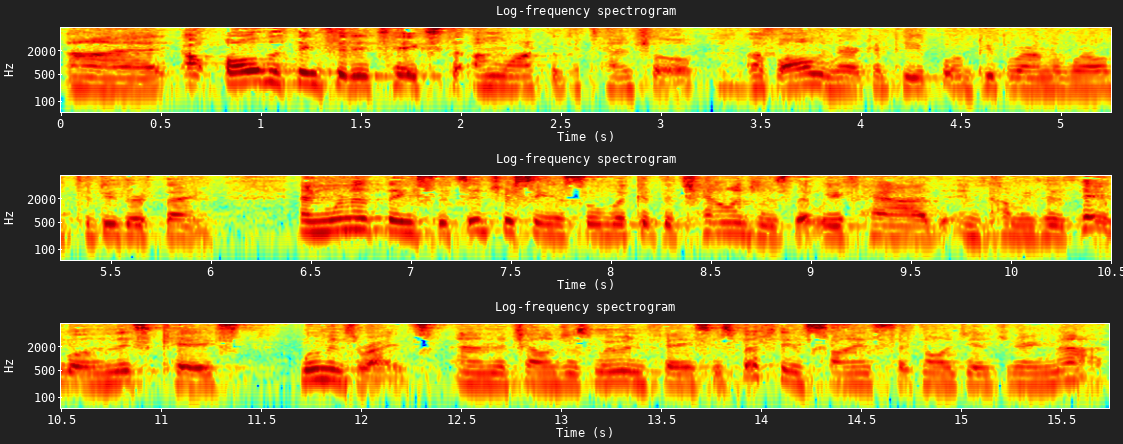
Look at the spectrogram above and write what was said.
uh, all the things that it takes to unlock the potential of all American people and people around the world to do their thing. And one of the things that's interesting is to look at the challenges that we've had in coming to the table. In this case, women's rights and the challenges women face, especially in science, technology, engineering, math.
